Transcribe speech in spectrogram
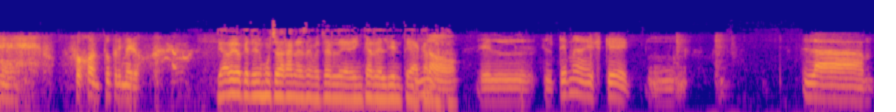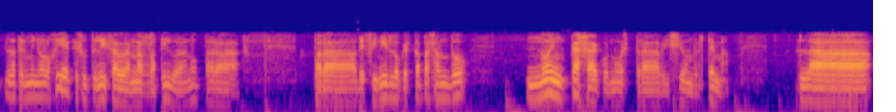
Eh, Fojón, tú primero. Ya veo que tienes muchas ganas de meterle, de hincarle el diente a Kandahar. No, el, el tema es que mm, la, terminología que se utiliza en la narrativa ¿no? para, para definir lo que está pasando no encaja con nuestra visión del tema. La,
